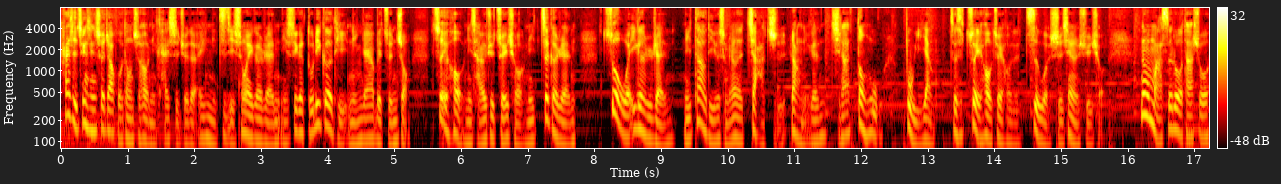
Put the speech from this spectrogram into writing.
开始进行社交活动之后，你开始觉得，哎，你自己身为一个人，你是一个独立个体，你应该要被尊重。最后，你才会去追求你这个人作为一个人，你到底有什么样的价值，让你跟其他动物不一样？这是最后最后的自我实现的需求。那么马斯洛他说，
